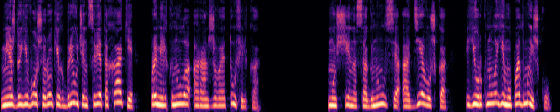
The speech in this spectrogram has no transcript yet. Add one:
между его широких брючин цвета хаки промелькнула оранжевая туфелька. Мужчина согнулся, а девушка юркнула ему под мышку.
